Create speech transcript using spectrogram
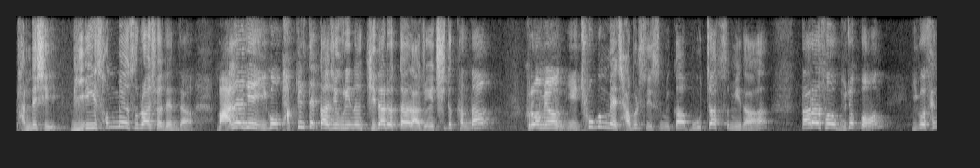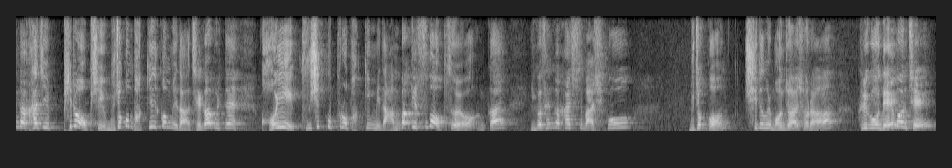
반드시 미리 선매수를 하셔야 된다. 만약에 이거 바뀔 때까지 우리는 기다렸다가 나중에 취득한다? 그러면 이 초급매 잡을 수 있습니까? 못 잡습니다. 따라서 무조건 이거 생각하지 필요 없이 무조건 바뀔 겁니다. 제가 볼 때 거의 99% 바뀝니다. 안 바뀔 수가 없어요. 그러니까 이거 생각하시지 마시고 무조건 취득을 먼저 하셔라. 그리고 네 번째,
